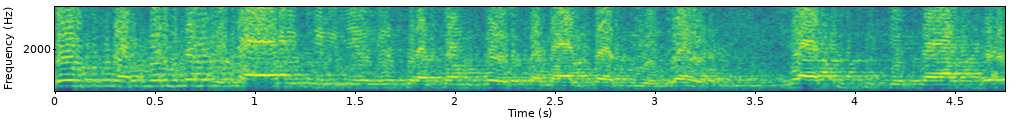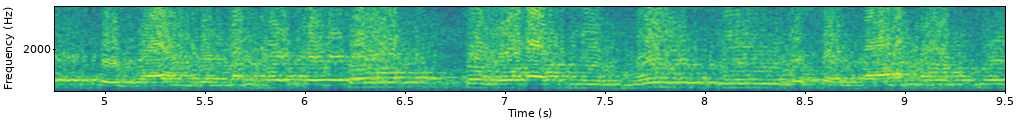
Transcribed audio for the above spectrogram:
تو اس کا قرضہ اتارنے کے لیے اس رقم کو استعمال کر دیا جائے۔ یا کسی کے پاس ایسی کوئی بھاری رقم ہے دوستوں تو وہ اپنے ملک کے مسلمانوں کے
